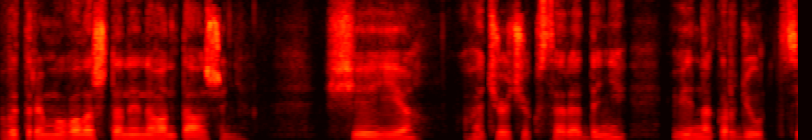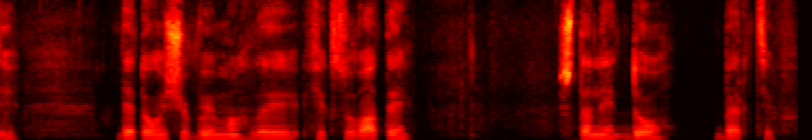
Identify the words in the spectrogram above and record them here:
витримували штани навантаження. Ще є гачочок всередині, він на кордюрці, для того, щоб ви могли фіксувати штани до берців.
